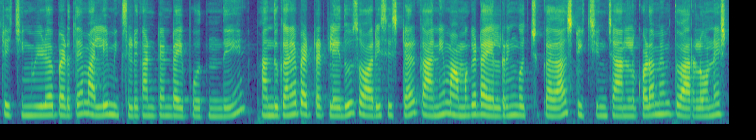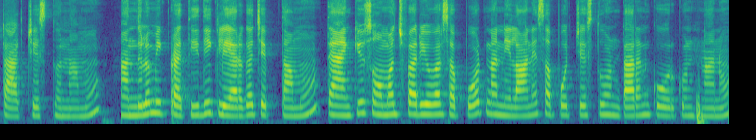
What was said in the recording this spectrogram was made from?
స్టిచ్చింగ్ వీడియో పెడితే మళ్ళీ మిక్స్డ్ కంటెంట్ అయిపోతుంది. అందుకనే పెట్టట్లేదు సారీ సిస్టర్ కానీ మా అమ్మకి టైలరింగ్ వచ్చు కదా స్టిచ్చింగ్ ఛానల్ కూడా మేము త్వరలోనే స్టార్ట్ చేస్తున్నాము. అందులో మీకు ప్రతిదీ క్లియర్గా చెప్తాము. Thank you so much for your support నన్ను ఇలానే సపోర్ట్ చేస్తూ ఉంటారని కోరుకుంటున్నాను.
